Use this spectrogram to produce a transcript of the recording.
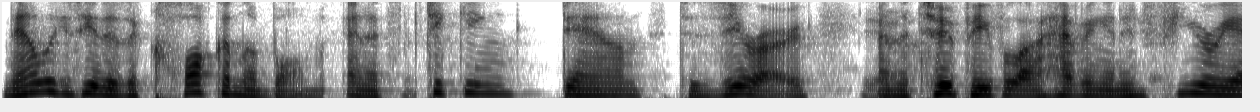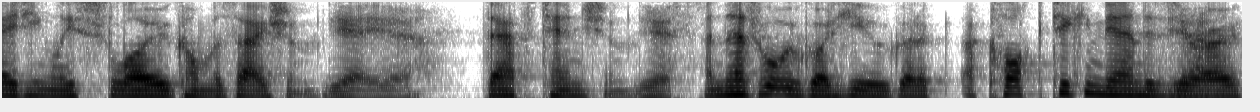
Now we can see there's a clock on the bomb and it's ticking down to zero, Yeah. and the two people are having an infuriatingly slow conversation. Yeah. Yeah. That's tension. Yes. And that's what we've got here. We've got a, a clock ticking down to zero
